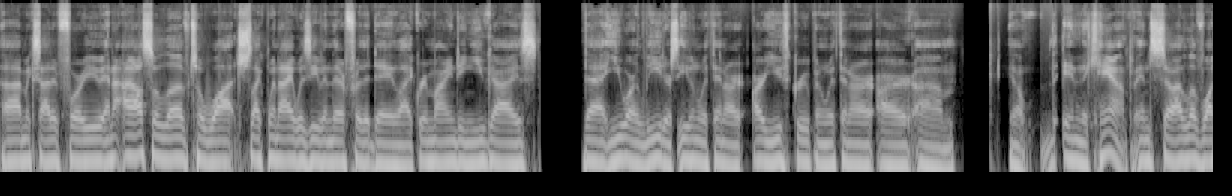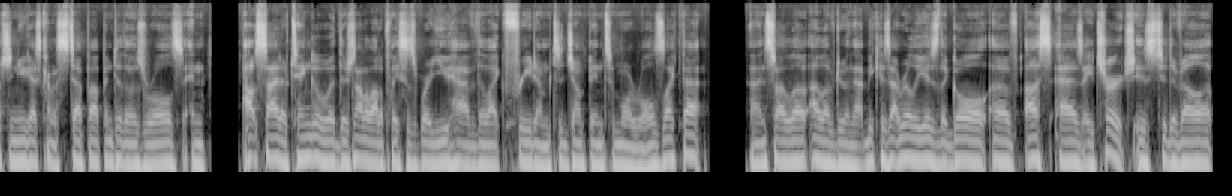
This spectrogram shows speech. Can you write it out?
Uh, I'm excited for you, and I also love to watch like when I was even there for the day, like reminding you guys that you are leaders, even within our our youth group and within our our um, you know in the camp. And so I love watching you guys kind of step up into those roles and outside of Tanglewood, there's not a lot of places where you have the like freedom to jump into more roles like that. And so I love I love doing that because that really is the goal of us as a church is to develop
